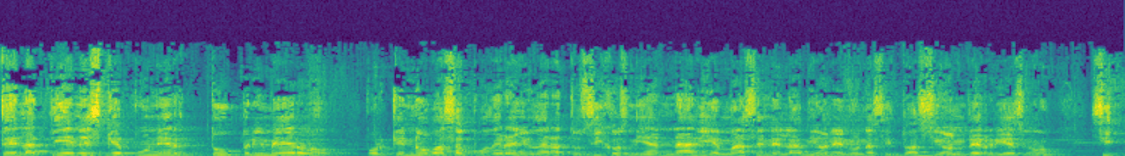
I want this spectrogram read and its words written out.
te la tienes que poner tú primero, porque no vas a poder ayudar a tus hijos ni a nadie más en el avión en una situación de riesgo si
